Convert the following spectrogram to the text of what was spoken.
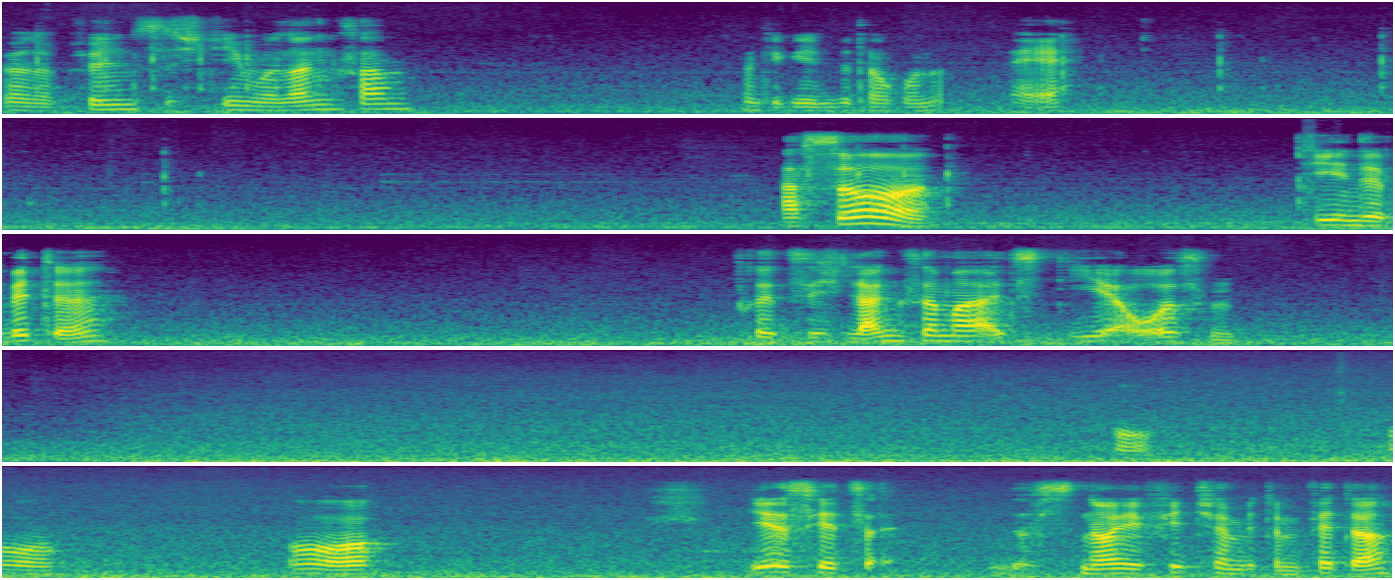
Ja, da füllen sich die immer langsam. Und die gehen wieder runter. Äh. Ach so. Die in der Mitte dreht sich langsamer als die außen. Oh. Oh. Oh. Hier ist jetzt das neue Feature mit dem Wetter.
